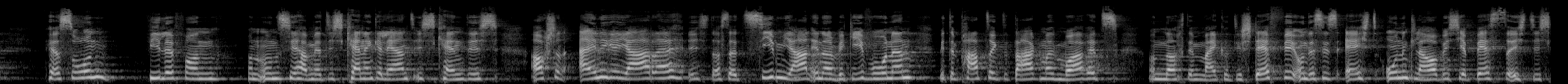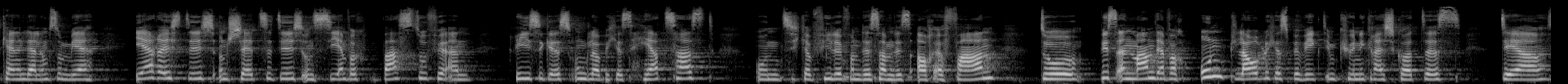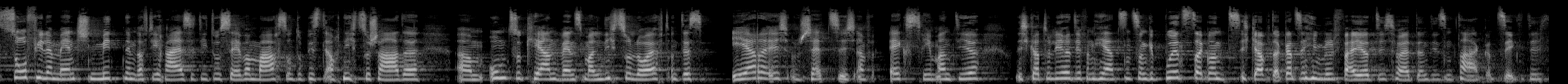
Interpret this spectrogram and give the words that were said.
Person. Viele von, von uns hier haben ja dich kennengelernt. Ich kenne dich auch schon einige Jahre. Ich darf seit sieben Jahren in einer WG wohnen mit dem Patrick, der Dagmar, Moritz und noch dem Mike und die Steffi. Und es ist echt unglaublich. Je besser ich dich kennenlerne, umso mehr ehre ich dich und schätze dich und sehe einfach, was du für ein riesiges, unglaubliches Herz hast. Und ich glaube, viele von das haben das auch erfahren. Du bist ein Mann, der einfach Unglaubliches bewegt im Königreich Gottes der so viele Menschen mitnimmt auf die Reise, die du selber machst. Und du bist auch nicht so schade, ähm, umzukehren, wenn es mal nicht so läuft. Und das ehre ich und schätze ich einfach extrem an dir. Und ich gratuliere dir von Herzen zum Geburtstag. Und ich glaube, der ganze Himmel feiert dich heute an diesem Tag und segnet dich.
